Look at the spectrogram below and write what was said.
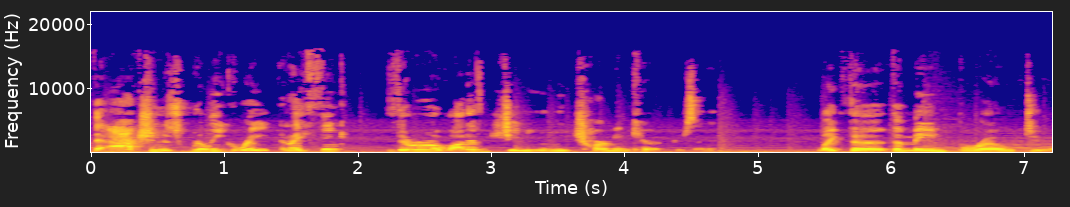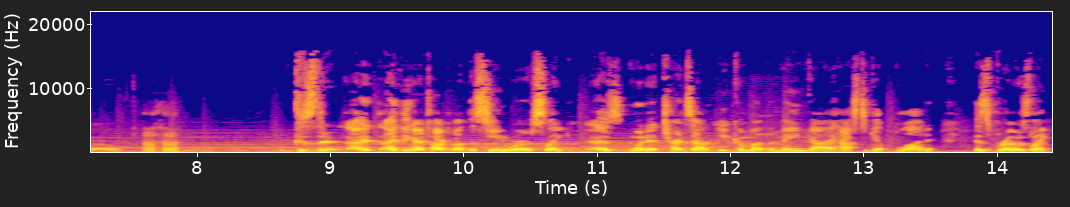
The action is really great, and I think there are a lot of genuinely charming characters in it, like the the main bro duo. uh huh. Because I, I think I talked about the scene where it's like, as when it turns out Ikoma, the main guy, has to get blood. His bro's like,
